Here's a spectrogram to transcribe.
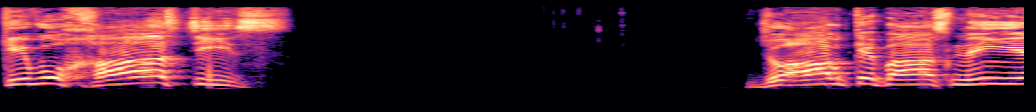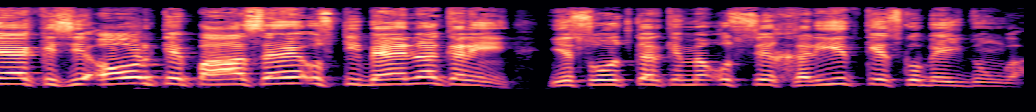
کہ وہ خاص چیز جو آپ کے پاس نہیں ہے، کسی اور کے پاس ہے، اس کی بے نہ کریں۔ یہ سوچ کر کہ میں اس سے خرید کے اس کو بیچ دوں گا۔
